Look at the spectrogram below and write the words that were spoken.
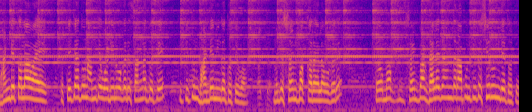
भांडे तलाव आहे. तर त्याच्यातून आमचे वडील वगैरे सांगत होते की तिथून भांडे निघत होते बा. म्हणजे स्वयंपाक करायला वगैरे. तर मग स्वयंपाक झाल्याच्यानंतर आपण तिथं शिरून देत होते.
